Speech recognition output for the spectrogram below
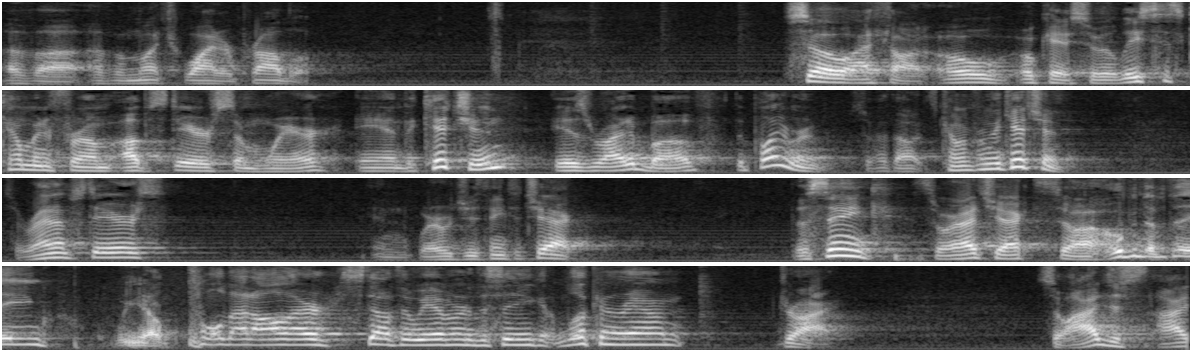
of a, of a much wider problem. So I thought, oh, okay, so at least it's coming from upstairs somewhere, and the kitchen is right above the playroom. So I thought it's coming from the kitchen. So I ran upstairs, and where would you think to check? The sink. That's where I checked. So I opened the thing, you know, pulled out all our stuff that we have under the sink, and I'm looking around, dry. So I just, I,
